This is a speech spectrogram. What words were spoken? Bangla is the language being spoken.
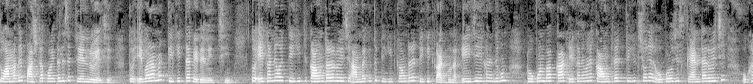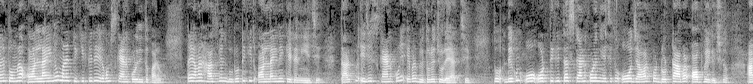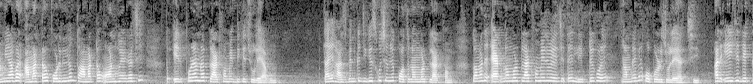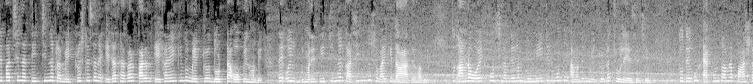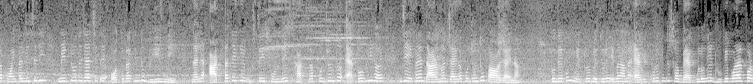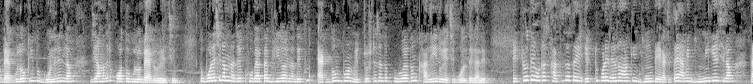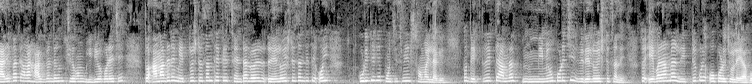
তো আমাদের পাঁচটা পঁয়তাল্লিশে ট্রেন রয়েছে। তো এবার আমরা টিকিটটা কেটে নিচ্ছি। তো এখানে ওই টিকিট কাউন্টারও রয়েছে। আমরা কিন্তু টিকিট কাউন্টারে টিকিট কাটবো না। এই যে এখানে দেখুন টোকন বা কার্ড এখানে মানে কাউন্টারের টিকিট চলে, আর ওপরেও যে স্ক্যানটা রয়েছে, ওখানে তোমরা অনলাইনেও মানে টিকিট কেটে এরকম স্ক্যান করে নিতে পারো। তাই আমার হাজব্যান্ড দুটো টিকিট অনলাইনে কেটে নিয়েছে। তারপর এই যে স্ক্যান করে এবার ভেতরে চলে যাচ্ছে। তো দেখুন, ও ওর টিকিটটা স্ক্যান করে নিয়েছে, তো ও যাওয়ার পর ডোরটা আবার অফ হয়ে গেছিল। আমি আবার আমারটাও করে নিলাম, তো আমারটাও অন হয়ে গেছে। তো এরপরে আমরা প্ল্যাটফর্মের দিকে চলে যাব। তাই হাজব্যান্ডকে জিজ্ঞেস করছিলাম যে, কত নম্বর প্ল্যাটফর্ম তো আমাদের এক নম্বর প্ল্যাটফর্মে রয়েছে, তাই লিফটে করে আমরা এবার ওপরে চলে যাচ্ছি। আর এই যে দেখতে পাচ্ছেন না তীর চিহ্নটা মেট্রো স্টেশনে এটা থাকার কারণ এখানেই কিন্তু মেট্রো দোরটা ওপেন হবে। তাই ওই মানে তীর চিহ্নের কাছেই কিন্তু সবাইকে দাঁড়াতে হবে। তো আমরা ওয়েট করছিলাম, দেখলাম দু মিনিটের মধ্যে আমাদের মেট্রোটা চলে এসেছে। তো দেখুন, এখন তো আমরা পাঁচটা পঁয়তাল্লিশেরই মেট্রোতে যাচ্ছি, তাই অতটা কিন্তু ভিড় নেই। নাহলে আটটা থেকে সেই সন্ধ্যে সাতটা পর্যন্ত এত ভিড় হয় যে এখানে দাঁড়ানোর জায়গা পর্যন্ত পাওয়া যায় না। তো দেখুন, মেট্রোর ভেতরে এবার আমরা এক এক করে কিন্তু সব ব্যাগগুলো নিয়ে ঢুকে পড়ার পর ব্যাগগুলোও কিন্তু গনে নিলাম যে আমাদের কতগুলো ব্যাগ রয়েছে। তো বলেছিলাম না যে খুব একটা ভিড় হয় না। দেখুন, একদম পুরো মেট্রো স্টেশনটা পুরো একদম খালিই রয়েছে বলতে গেলে। মেট্রোতে ওঠার সাথে সাথে একটু পরে দেখলাম আমার কি ঘুম পেয়ে গেছে। তাই আমি ঘুমিয়ে গিয়েছিলাম। তারই ফাঁকে আমার হাজব্যান্ড দেখুন কীরকম ভিডিও করেছে। তো আমাদের মেট্রো স্টেশন থেকে সেন্ট্রাল রেলওয়ে স্টেশন যেতে ওই কুড়ি থেকে পঁচিশ মিনিট সময় লাগে। তো দেখতে দেখতে আমরা নেমেও পড়েছি রেলওয়ে স্টেশনে। তো এবার আমরা লিফটে করে ওপরে চলে যাব।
